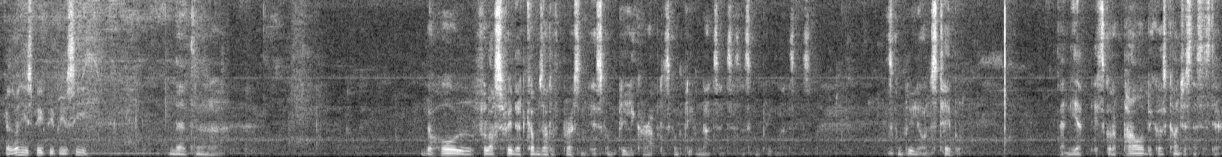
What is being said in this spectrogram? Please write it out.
because when you speak people you see that uh, the whole philosophy that comes out of person is completely corrupt. It's complete nonsense. It's complete nonsense. It's completely unstable. And yet it's got a power because consciousness is there.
